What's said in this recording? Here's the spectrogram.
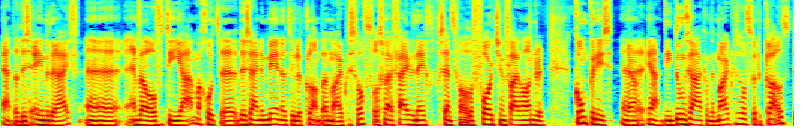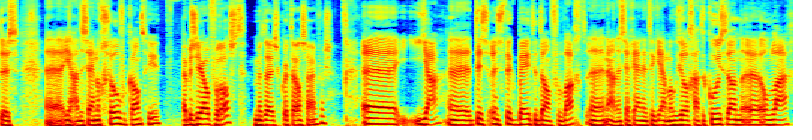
Ja, dat is één bedrijf. Uh, en wel over tien jaar. Maar goed, uh, er zijn er meer natuurlijk klant bij Microsoft. Volgens mij 95% van alle Fortune 500 companies uh, ja. ja. die doen zaken met Microsoft voor de cloud. Dus ja, er zijn nog zoveel kansen hier. Hebben ze jou verrast met deze kwartaalcijfers? Uh, ja, uh, het is een stuk beter dan verwacht. Uh, nou, dan zeg jij natuurlijk, ja, maar hoezo gaat de koers dan omlaag?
